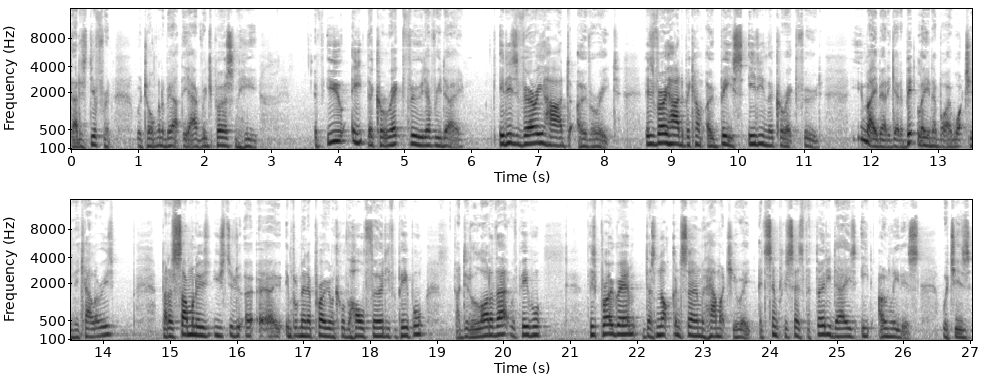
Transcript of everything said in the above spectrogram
that is different. We're talking about the average person here. If you eat the correct food every day, it is very hard to overeat. It's very hard to become obese eating the correct food. You may be able to get a bit leaner by watching the calories, but as someone who used to uh, uh, implement a program called the Whole 30 for people, I did a lot of that with people. This program does not concern with how much you eat. It simply says for 30 days, eat only this, which is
